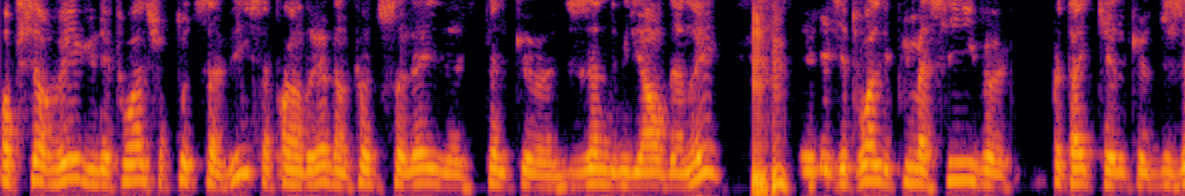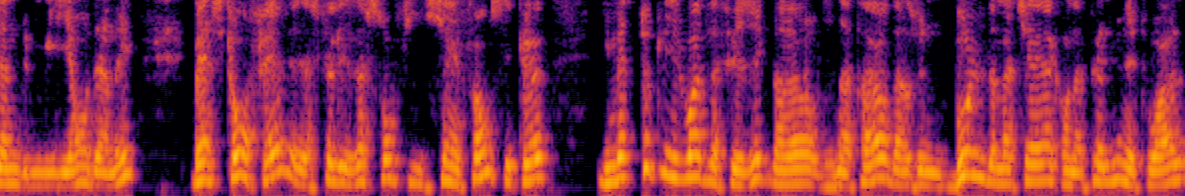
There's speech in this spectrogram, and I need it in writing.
observer une étoile sur toute sa vie, ça prendrait dans le cas du Soleil quelques dizaines de milliards d'années, mm-hmm. et les étoiles les plus massives, peut-être quelques dizaines de millions d'années. Bien, ce qu'on fait, ce que les astrophysiciens font, c'est qu'ils mettent toutes les lois de la physique dans leur ordinateur, dans une boule de matière qu'on appelle une étoile,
